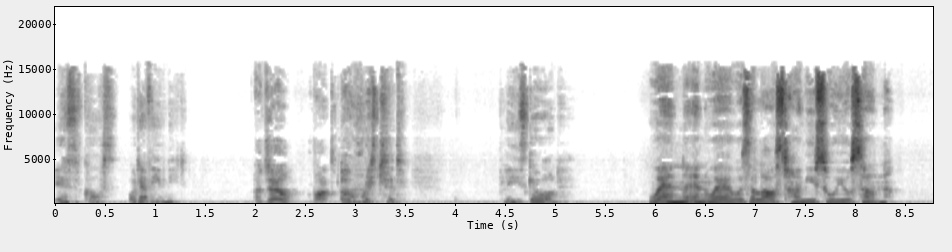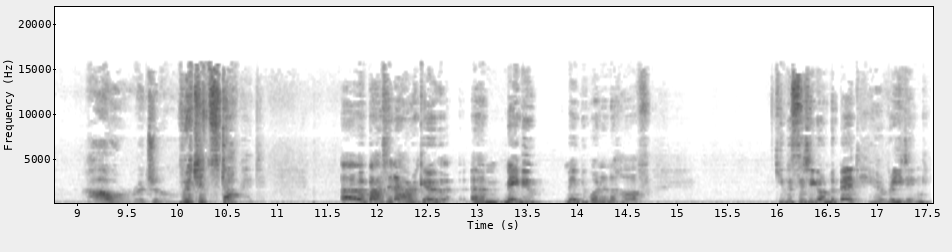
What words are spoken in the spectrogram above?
Yes, of course. Whatever you need. Adele, but Oh, Richard. Please go on. When and where was the last time you saw your son? how original. Richard, stop it. Uh, about an hour ago, um, maybe maybe one and a half. He was sitting on the bed here reading,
